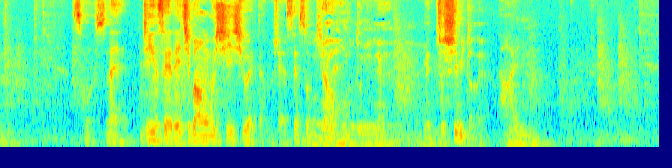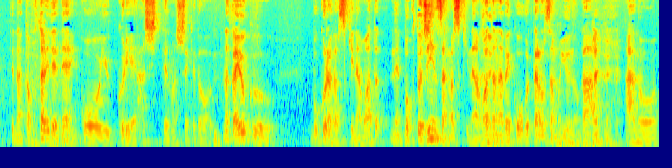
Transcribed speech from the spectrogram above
うん。そうですね。人生で一番美味しい塩やったかもしれないですねそういや本当にね。めっちゃ染みたね。はい。うん。でなんか2人でねこうゆっくり走ってましたけどなんかよく僕らが好きなわた、ね、僕と仁さんが好きな渡辺幸太郎さんも言うのが、あの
